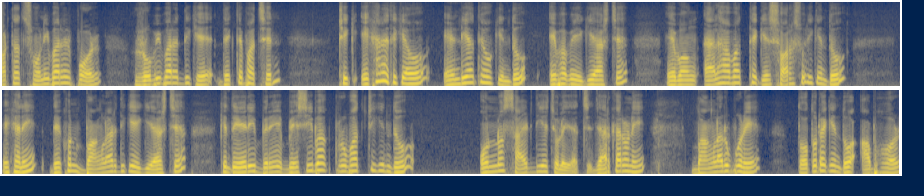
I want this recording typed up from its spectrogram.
অর্থাৎ শনিবারের পর রবিবারের দিকে দেখতে পাচ্ছেন, ঠিক এখানে থেকেও ইন্ডিয়াতেও কিন্তু এভাবে এগিয়ে আসছে এবং এলাহাবাদ থেকে সরাসরি কিন্তু এখানে দেখুন বাংলার দিকে এগিয়ে আসছে, কিন্তু এরই বেশিরভাগ প্রভাবটি কিন্তু অন্য সাইড দিয়ে চলে যাচ্ছে, যার কারণে বাংলার উপরে ততটা কিন্তু আবহাওয়ার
